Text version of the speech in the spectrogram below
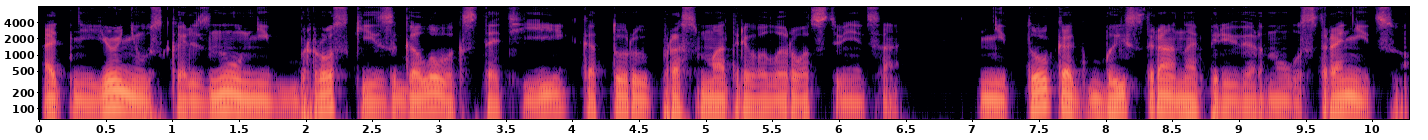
От нее не ускользнул ни броский заголовок статьи, которую просматривала родственница, ни то, как быстро она перевернула страницу.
